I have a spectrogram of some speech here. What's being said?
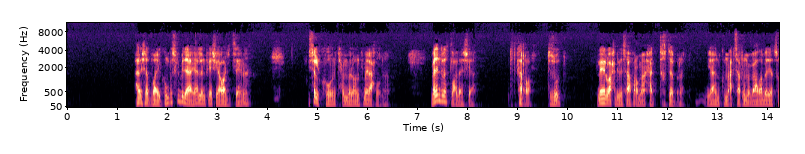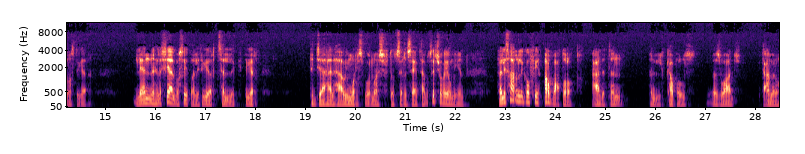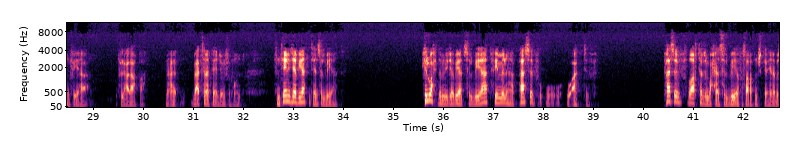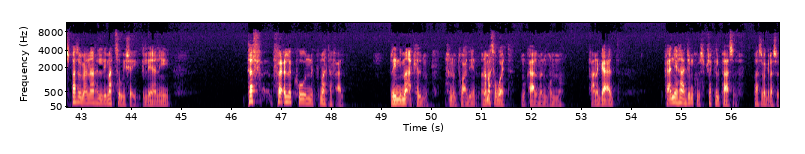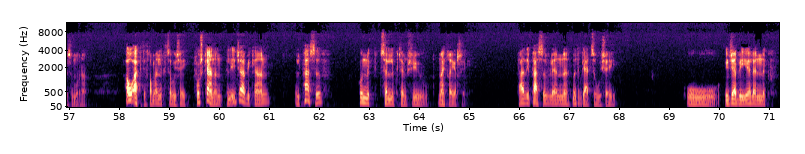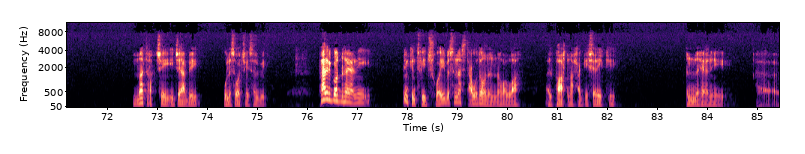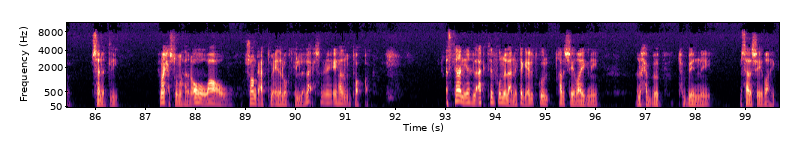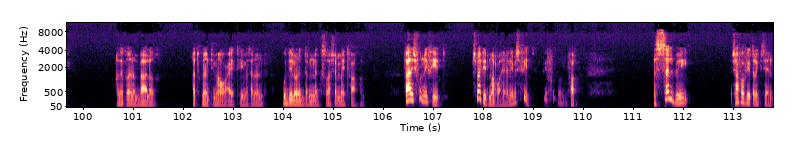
هذا الشيء تضايقهم بس في البداية لأن في أشياء واجد زينة. يسلكون يتحملون ما يلاحظونها. بعدين تبدا تطلع الأشياء. تتكرر تزود. ليه الواحد إذا سافر مع احد تختبره؟ يا يعني إنكم ما تسافرون مع بعض أبد تصيرون أصدقاء. لأن الأشياء البسيطة اللي تقدر تسلك تقدر تتجاهلها ويمر أسبوع ما شفته وتصير نسيتها بتصير تشوفها يوميا. فاللي صار لقوا فيه أربع طرق عادة الكابلز الأزواج يتعاملون فيها في العلاقة مع بعد سنتين جو يشوفون. ثنتين إيجابيات ثنتين سلبيات. كل واحدة من الإيجابيات والسلبيات في منها passive و active passive ظهر ترجمة أحيانا سلبية فصارت مشكلة هنا بس passive معناها اللي ما تسوي شيء اللي يعني تف فعلك هو إنك ما تفعل. لأني ما أكلمك. إحنا متوعدين أنا ما سويت المكالمه المهمة. فأنا قاعد كأني هاجمك بس بشكل passive passive aggressive يسمونها. أو active طبعا إنك تسوي شيء. فوش كان الإيجابي كان ال passive هو إنك تسلك وتمشي وما يتغير شيء. فهذه passive لأن ما أنت قاعد تسوي شيء. وإيجابية لأنك ما تركت شيء إيجابي ولا سويت شيء سلبي. فهذه يقول انها يعني يمكن تفيد شوي بس الناس يتعودون إنه والله ال partner حقي شريكي إنه يعني آه، سند لي. فما يحسون مثلا أوه واو شلون قعدت معي ذا الوقت كله؟ لا يحسون يعني هذا المتوقع. الثانية الأكتف هنا لا أنك تقعد وتقول هذا الشيء ضايقني أنا أحبك تحبيني بس هذا الشيء ضايق. قد أكون أنا مبالغ قد تكون أنت ما وعيتي مثلا ودي لو نقدر ننقصه عشان ما يتفاقم. فهذا يشوفون يفيد؟ بس ما يفيد مرة يعني بس يفيد في فرق. السلبي شافوا في طريقتين.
